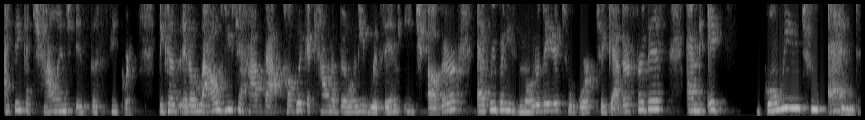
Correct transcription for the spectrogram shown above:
I think a challenge is the secret because it allows you to have that public accountability within each other. Everybody's motivated to work together for this. And it's going to end.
